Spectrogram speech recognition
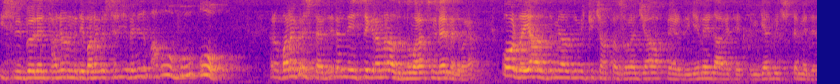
İsmi böyle tanıyor mu diye bana gösterince ben dedim abo bu o. Yani bana gösterdi. Ben de Instagram'ını aldım. Numarasını vermedi bana. Orada yazdım yazdım 2-3 hafta sonra cevap verdi. Yemeğe davet ettim. Gelmek istemedi.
